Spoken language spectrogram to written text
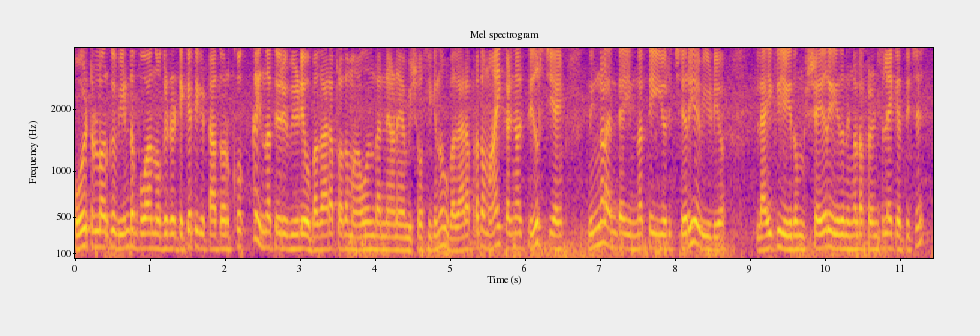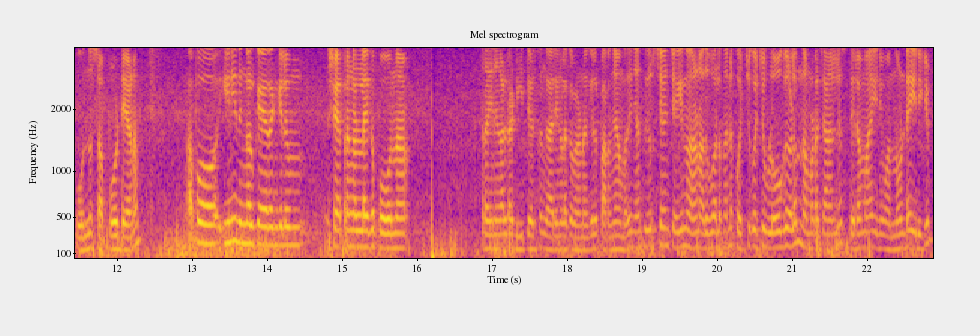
പോയിട്ടുള്ളവർക്ക് വീണ്ടും പോകാൻ നോക്കിയിട്ട് ടിക്കറ്റ് കിട്ടാത്തവർക്കൊക്കെ ഇന്നത്തെ ഒരു വീഡിയോ ഉപകാരപ്രദമാകുമെന്ന് തന്നെയാണ് ഞാൻ വിശ്വസിക്കുന്നത്. ഉപകാരപ്രദമായി കഴിഞ്ഞാൽ തീർച്ചയായും നിങ്ങൾ എന്റെ ഇന്നത്തെ ഈ ഒരു ചെറിയ വീഡിയോ ലൈക്ക് ചെയ്തും ഷെയർ ചെയ്തും നിങ്ങളുടെ ഫ്രണ്ട്സിലേക്ക് എത്തിച്ച് ഒന്ന് സപ്പോർട്ട് ചെയ്യണം. അപ്പോൾ ഇനി നിങ്ങൾക്ക് ഏതെങ്കിലും ക്ഷേത്രങ്ങളിലേക്ക് പോകുന്ന ട്രെയിനുകളുടെ ഡീറ്റെയിൽസും കാര്യങ്ങളൊക്കെ വേണമെങ്കിൽ പറഞ്ഞാൽ മതി. ഞാൻ തീർച്ചയായും ചെയ്യുന്നതാണ്. അതുപോലെ തന്നെ കൊച്ചു കൊച്ചു വ്ളോഗുകളും നമ്മുടെ ചാനലിൽ സ്ഥിരമായി ഇനി വന്നുകൊണ്ടേയിരിക്കും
